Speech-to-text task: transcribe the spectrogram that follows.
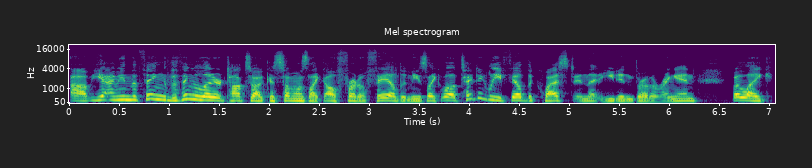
Um, yeah, I mean the thing the thing the letter talks about because someone's like, "Oh, Frodo failed," and he's like, "Well, technically he failed the quest in that he didn't throw the ring in, but like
